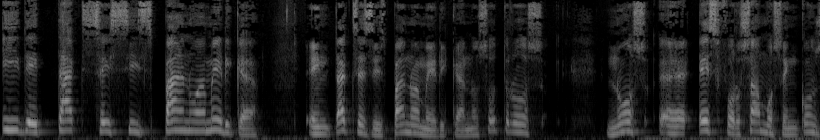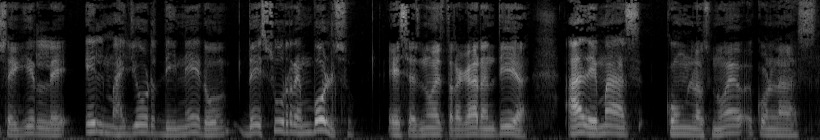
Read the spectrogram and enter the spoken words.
y de Taxes Hispanoamérica. En Taxes Hispanoamérica nosotros nos eh, esforzamos en conseguirle el mayor dinero de su reembolso. Esa es nuestra garantía. Además, con, con las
